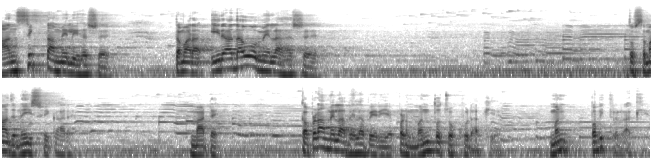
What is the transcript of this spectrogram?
માનસિકતા મેલી હશે, તમારા ઈરાદાઓ મેલા હશે, તો સમાજ નહીં સ્વીકારે. માટે. કપડાં મેલા ભેલા પહેરીએ, પણ મન તો ચોખ્ખું રાખીએ. મન પવિત્ર રાખીએ.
